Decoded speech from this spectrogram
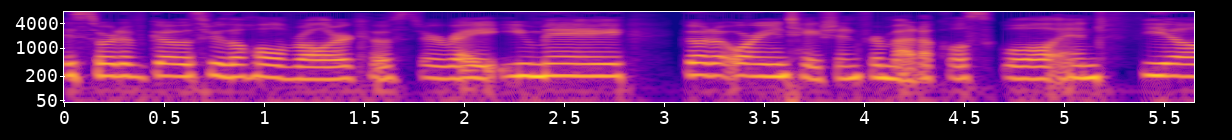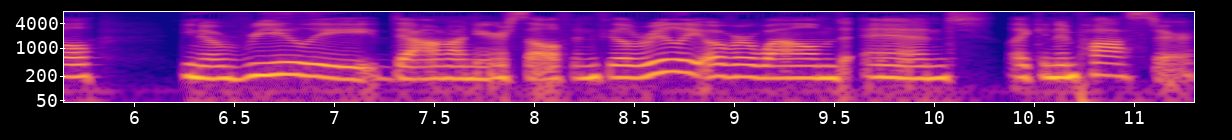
is sort of go through the whole roller coaster, right? You may go to orientation for medical school and feel, you know, really down on yourself and feel really overwhelmed and like an imposter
